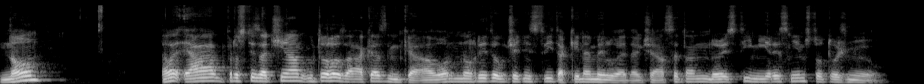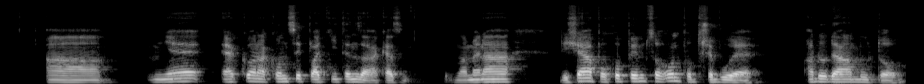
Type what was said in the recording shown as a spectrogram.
No, Ale já prostě začínám u toho zákazníka a on mnohdy to účetnictví taky nemiluje, takže já se tam do jisté míry s ním stotožňuju. A mě jako na konci platí ten zákazník. To znamená, když já pochopím, co on potřebuje a dodám mu to,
